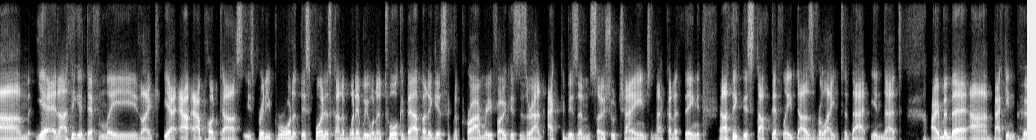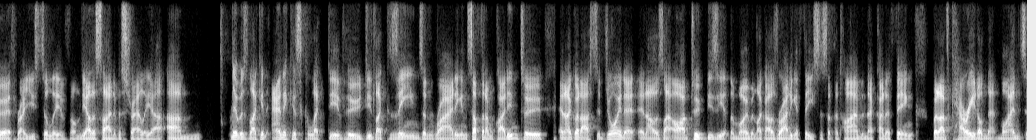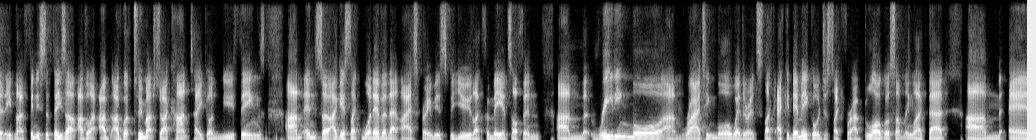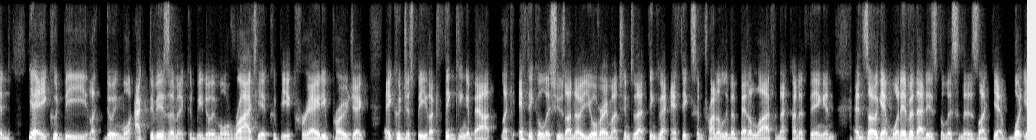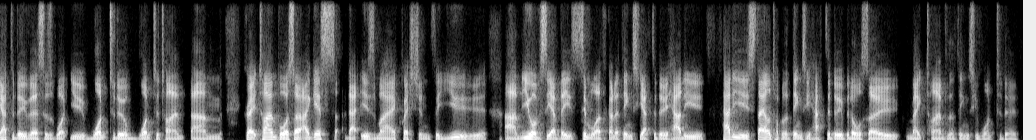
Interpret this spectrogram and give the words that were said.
um, yeah, and I think it definitely like yeah, our, our podcast is pretty broad at this point. It's kind of whatever we want to talk about, but I guess like the primary focus is around activism, social change, and that kind of thing. And I think this stuff definitely does relate to that. In that, I remember um, back in Perth where I used to live on the other side of Australia. Um, there was like an anarchist collective who did like zines and writing and stuff that I'm quite into. And I got asked to join it. And I was like, oh, I'm too busy at the moment. Like I was writing a thesis at the time and that kind of thing. But I've carried on that mindset, even though I finished the thesis. I've like, I've, I've got too much that I can't take on new things. Um, and so I guess like whatever that ice cream is for you, like for me, it's often um, reading more, um, writing more, whether it's like academic or just like for our blog or something like that. Um, and yeah, it could be like doing more activism. It could be doing more writing. It could be a creative project. It could just be like thinking about like ethical issues. I know you're very much into that. Think about ethics and trying to live a better life and that kind of thing. And and so again, whatever that is for listeners, like yeah, what you have to do versus what you want to do, want to time um, create time for. So I guess that is my question for you. Um, you obviously have these similar kind of things you have to do. How do you how do you stay on top of the things you have to do, but also make time for the things you want to do?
